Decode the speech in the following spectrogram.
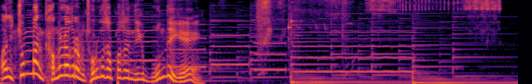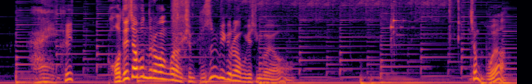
아니 좀만 감으려 그러면 저러고 자빠져 있는데 이게 뭔데 이게? 아이 그 거대 자본 들어간 거랑 지금 무슨 비교를 하고 계신 거예요? 전 뭐야?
